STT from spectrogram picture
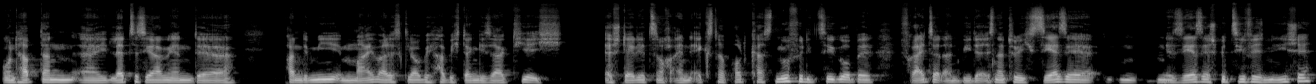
und habe dann äh, letztes Jahr während der Pandemie, im Mai war das, glaube ich, habe ich dann gesagt, hier, ich, erstelle jetzt noch einen extra Podcast nur für die Zielgruppe Freizeitanbieter. Ist natürlich sehr, sehr, eine sehr, sehr spezifische Nische.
